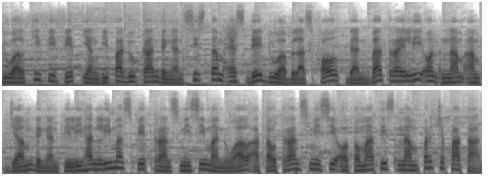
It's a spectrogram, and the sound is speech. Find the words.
dual Fit yang dipadukan dengan sistem SD 12V dan baterai Li-On 6 amp jam dengan pilihan 5-speed transmisi manual atau transmisi otomatis 6 percepatan.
